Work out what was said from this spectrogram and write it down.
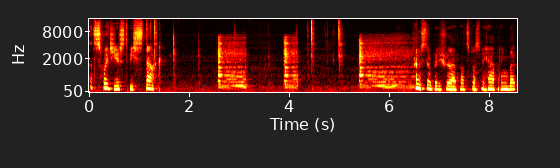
That switch used to be stuck. I'm still pretty sure that's not supposed to be happening, but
